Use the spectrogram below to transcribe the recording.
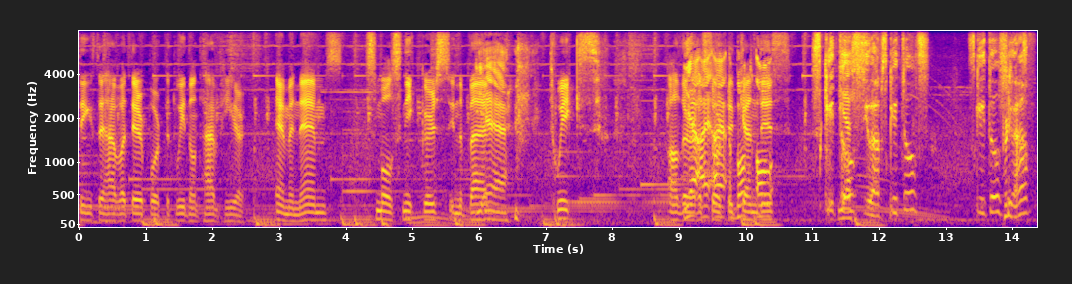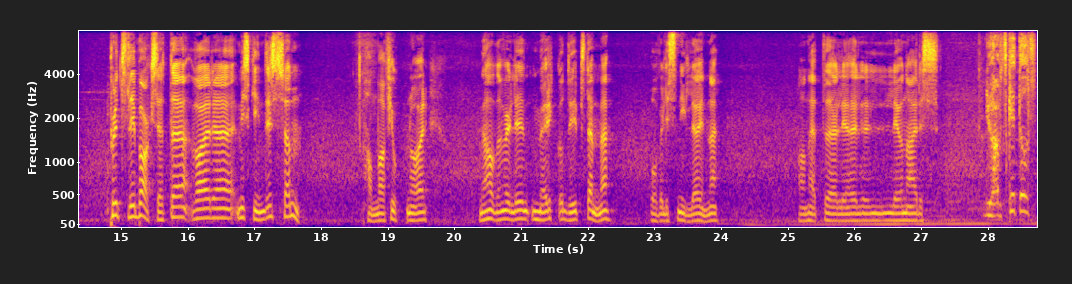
things they have at the airport that we don't have here. M&Ms, small Snickers in the bag, Yeah. Twix, other Yeah, I- I assorted all- candies. Skittles? Yes. You have Skittles? Skittles Plut- you have? Plutselig i baksetet var uh, Miss Kinders sønn. Han var 14 år, men hadde en veldig mørk og dyp stemme. Og veldig snille øyne. Han het uh, Le Le Leonaris. You have Skittles?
